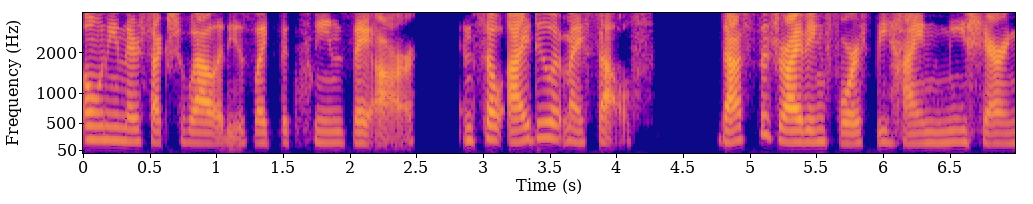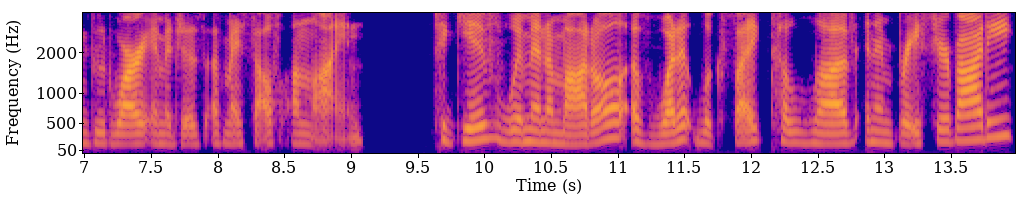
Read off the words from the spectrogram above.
owning their sexualities like the queens they are. And so I do it myself. That's the driving force behind me sharing boudoir images of myself online to give women a model of what it looks like to love and embrace your body,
